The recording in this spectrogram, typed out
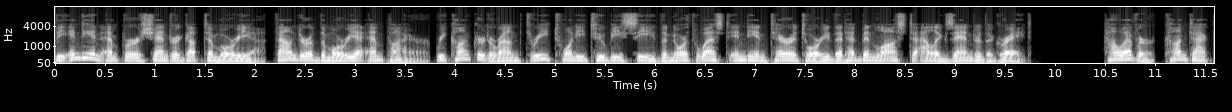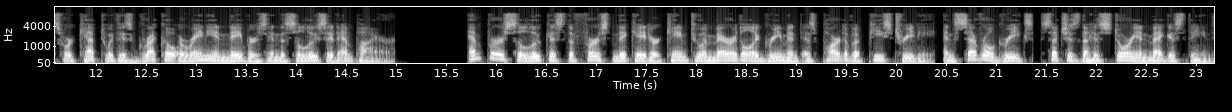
The Indian Emperor Chandragupta Maurya, founder of the Maurya Empire, reconquered around 322 BC the northwest Indian territory that had been lost to Alexander the Great. However, contacts were kept with his Greco-Iranian neighbours in the Seleucid Empire. Emperor Seleucus I Nicator came to a marital agreement as part of a peace treaty, and several Greeks, such as the historian Megasthenes,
